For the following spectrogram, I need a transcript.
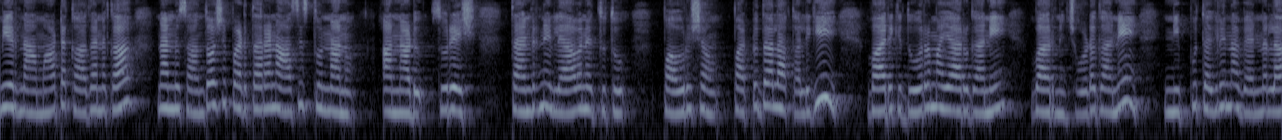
మీరు నా మాట కాదనక నన్ను సంతోషపెడతారని ఆశిస్తున్నాను అన్నాడు సురేష్. తండ్రిని లేవనెత్తుతూ పౌరుషం పట్టుదల కలిగి వారికి దూరమయ్యారు గాని వారిని చూడగానే నిప్పు తగిలిన వెన్నలా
